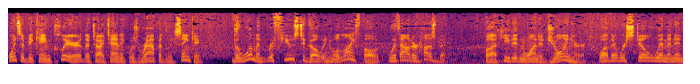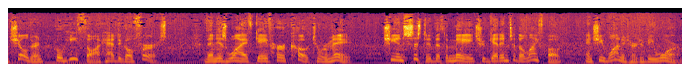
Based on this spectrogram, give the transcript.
Once it became clear the Titanic was rapidly sinking, the woman refused to go into a lifeboat without her husband. But he didn't want to join her while there were still women and children who he thought had to go first. Then his wife gave her coat to her maid. She insisted that the maid should get into the lifeboat, and she wanted her to be warm.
